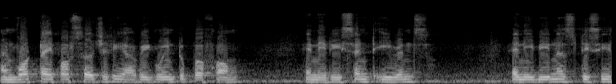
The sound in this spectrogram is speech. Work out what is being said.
and what type of surgery are we going to perform, any recent events, any venous disease,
